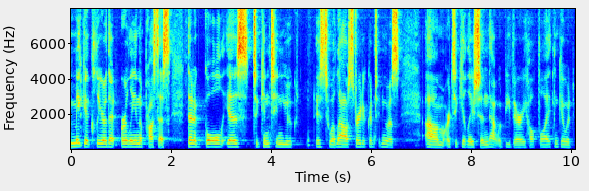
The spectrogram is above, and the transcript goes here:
make it clear that early in the process that a goal is to continue, is to allow straight or continuous um, articulation, that would be very helpful. I think it would,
